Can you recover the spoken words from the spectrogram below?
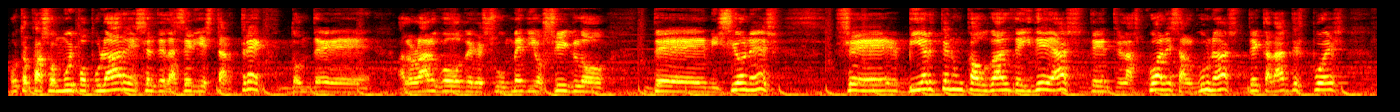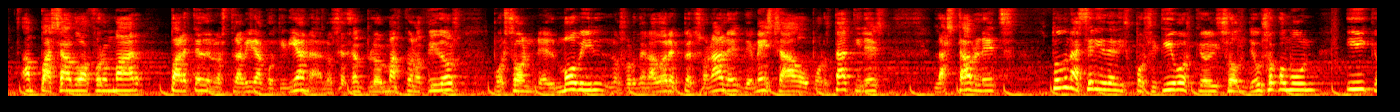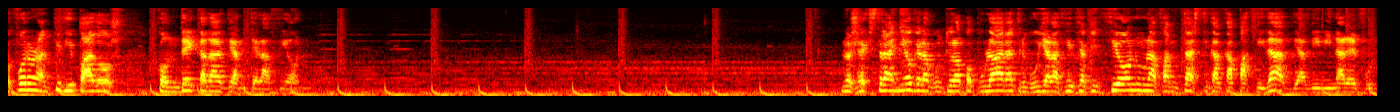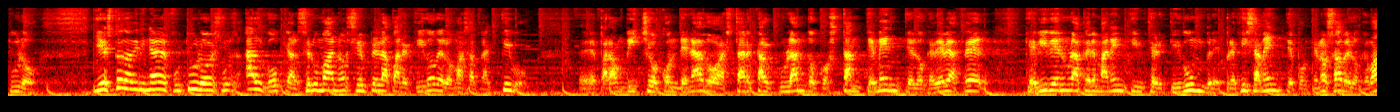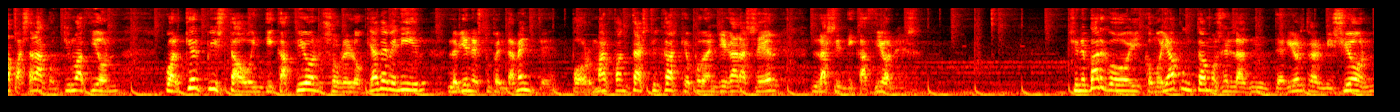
Otro caso muy popular es el de la serie Star Trek, donde a lo largo de su medio siglo de emisiones se vierten un caudal de ideas, de entre las cuales algunas, décadas después, han pasado a formar parte de nuestra vida cotidiana. Los ejemplos más conocidos pues son el móvil, los ordenadores personales de mesa o portátiles, las tablets, toda una serie de dispositivos que hoy son de uso común y que fueron anticipados con décadas de antelación. No es extraño que la cultura popular atribuya a la ciencia ficción una fantástica capacidad de adivinar el futuro. Y esto de adivinar el futuro es algo que al ser humano siempre le ha parecido de lo más atractivo. Eh, para un bicho condenado a estar calculando constantemente lo que debe hacer, que vive en una permanente incertidumbre precisamente porque no sabe lo que va a pasar a continuación, cualquier pista o indicación sobre lo que ha de venir le viene estupendamente, por más fantásticas que puedan llegar a ser las indicaciones. Sin embargo, y como ya apuntamos en la anterior transmisión,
